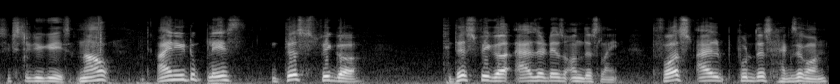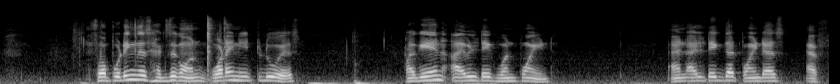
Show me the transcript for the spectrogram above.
60 degrees. Now I need to place this figure this figure as it is on this line. First I'll put this hexagon. For putting this hexagon what I need to do is again I will take one point and I'll take that point as F.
